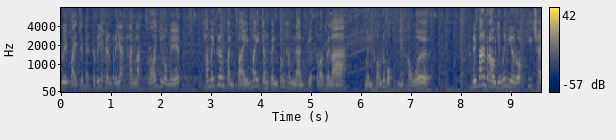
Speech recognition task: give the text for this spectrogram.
ด้วยไฟจากแบตเตอรี่เป็นระยะทางหลักร้อยกิโลเมตรทำให้เครื่องปั่นไฟไม่จำเป็นต้องทำงานเกือบตลอดเวลา เหมือนของระบบ e-power ในบ้านเรายังไม่มีรถที่ใช้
